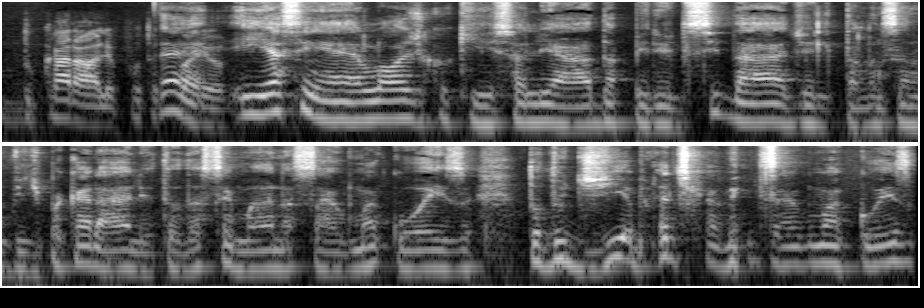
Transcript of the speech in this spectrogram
do caralho, puta que é, pariu. E assim, é lógico que isso aliado à periodicidade, ele tá lançando vídeo pra caralho, toda semana sai alguma coisa, todo dia praticamente sai alguma coisa.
